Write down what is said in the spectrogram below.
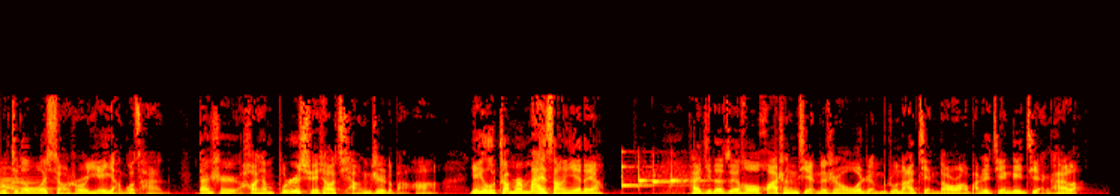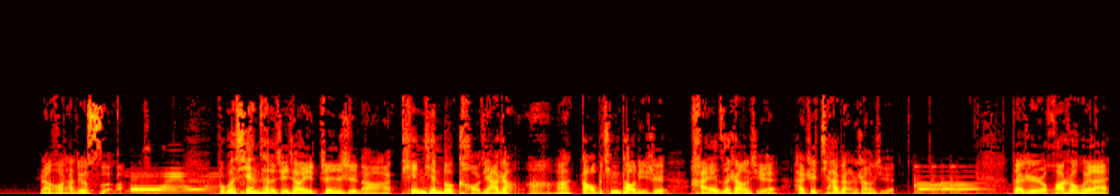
我记得我小时候也养过蚕，但是好像不是学校强制的吧？啊，也有专门卖桑叶的呀。还记得最后化成茧的时候，我忍不住拿剪刀啊，把这茧给剪开了，然后它就死了。不过现在的学校也真是的啊，天天都考家长啊啊，搞不清到底是孩子上学还是家长上学。但是话说回来，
